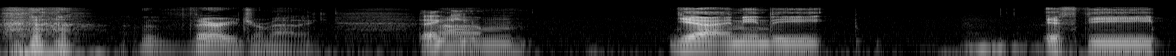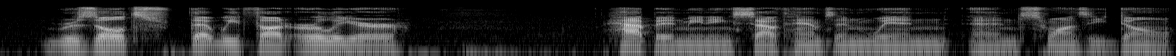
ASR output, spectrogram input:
Very dramatic. Thank you. Um, yeah, I mean the if the results that we thought earlier happen, meaning Southampton win and Swansea don't,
